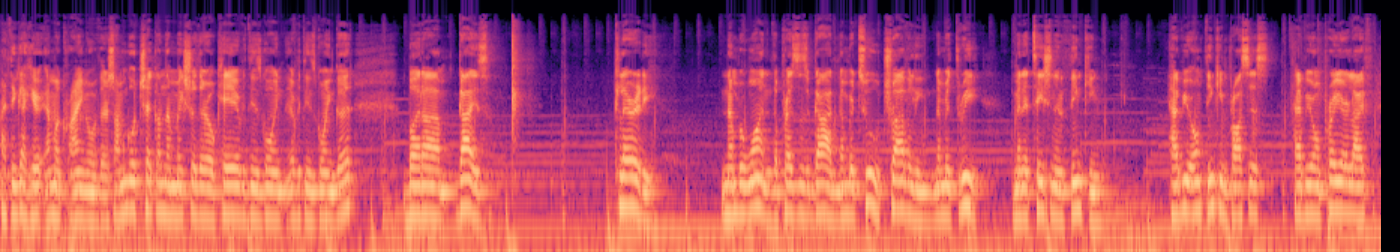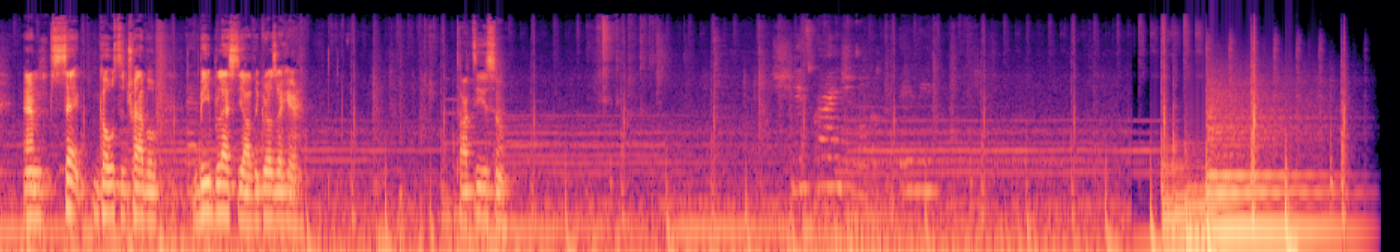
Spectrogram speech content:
I think I hear Emma crying over there, so I'm gonna go check on them, make sure they're okay, everything's going, everything's going good. But um, guys, clarity. Number one, the presence of God. Number two, traveling. Number three, meditation and thinking. Have your own thinking process, have your own prayer life, and set goals to travel. Be blessed, y'all. The girls are here. Talk to you soon.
